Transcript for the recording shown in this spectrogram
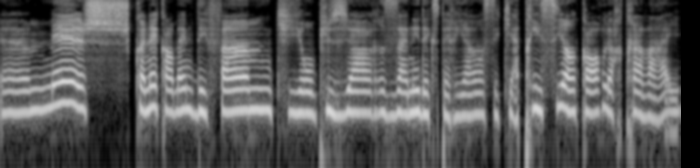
Euh, mais je connais quand même des femmes qui ont plusieurs années d'expérience et qui apprécient encore leur travail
